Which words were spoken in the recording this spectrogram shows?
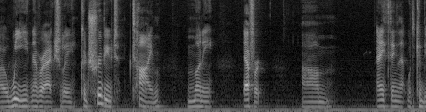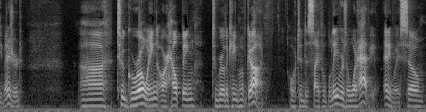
uh, we never actually contribute time, money, effort, um, anything that would, could be measured, uh, to growing or helping to grow the kingdom of God, or to disciple believers, or what have you. Anyway, so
